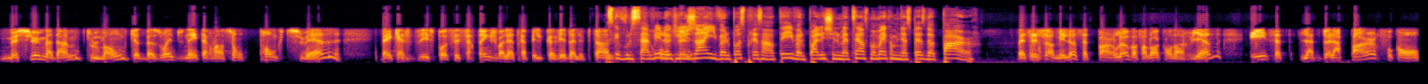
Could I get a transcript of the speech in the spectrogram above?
monsieur, madame, tout le monde qui a besoin d'une intervention ponctuelle, ben qu'elle se dise pas, c'est certain que je vais aller attraper le COVID à l'hôpital. Parce que vous le savez, là, que les gens, ils veulent pas se présenter, ils veulent pas aller chez le médecin. En ce moment, il y a comme une espèce de peur. Ben c'est ça. Mais là, cette peur-là, va falloir qu'on en revienne. Et cette, la, de la peur, faut qu'on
